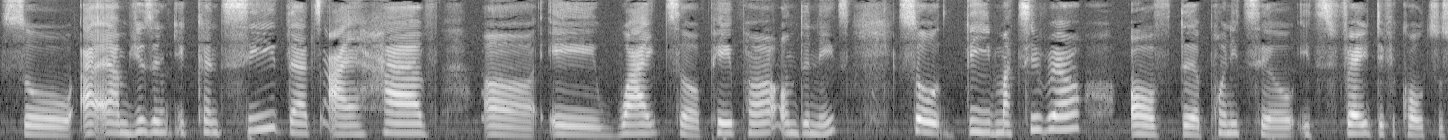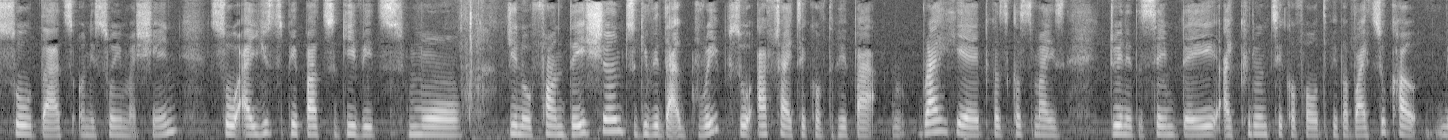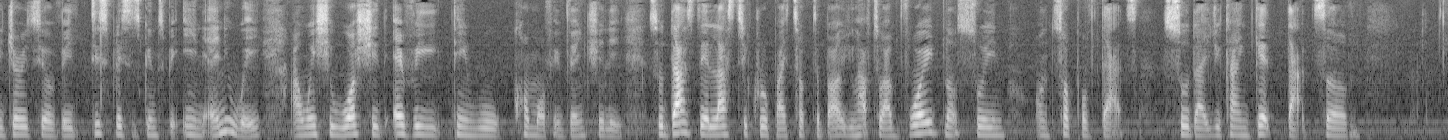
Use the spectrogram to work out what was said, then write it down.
So I am using you can see that I have uh, a white uh, paper underneath. So the material of the ponytail it's very difficult to sew that on a sewing machine so i use the paper to give it more you know foundation to give it that grip. So after i take off the paper right here because customer is doing it the same day i couldn't take off all the paper but i took out majority of it. This place is going to be in anyway and when she wash it everything will come off eventually. So that's the elastic rope i talked about. You have to avoid not sewing on top of that so that you can get that um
